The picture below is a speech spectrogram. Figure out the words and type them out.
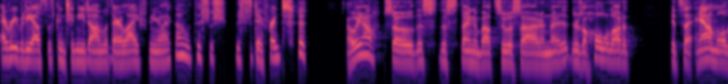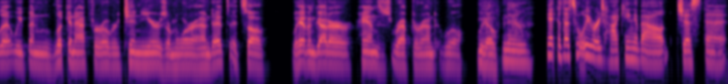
everybody else has continued on with their life and you're like oh this is this is different. Oh yeah. So this this thing about suicide and there's a whole lot of it's an animal that we've been looking at for over 10 years or more and it's it's a we haven't got our hands wrapped around it. Well we have. No. Yeah because that's what we were talking about just the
